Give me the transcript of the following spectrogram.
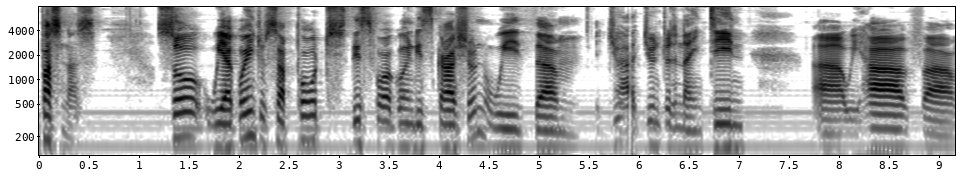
partners so we are going to support this foregoing discussion with um, June, uh, June 2019. Uh, we have, um,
